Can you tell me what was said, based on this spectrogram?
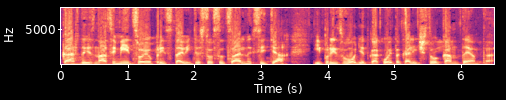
Каждый из нас имеет свое представительство в социальных сетях и производит какое-то количество контента.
